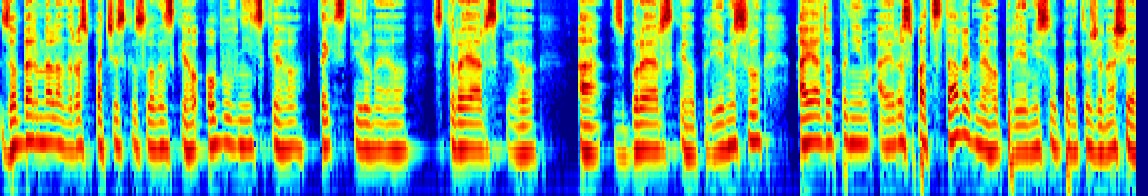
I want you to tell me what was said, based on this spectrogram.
Zoberme len rozpad československého obuvníckého, textilného, strojárskeho a zbrojárskeho priemyslu a ja doplním aj rozpad stavebného priemyslu, pretože naše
